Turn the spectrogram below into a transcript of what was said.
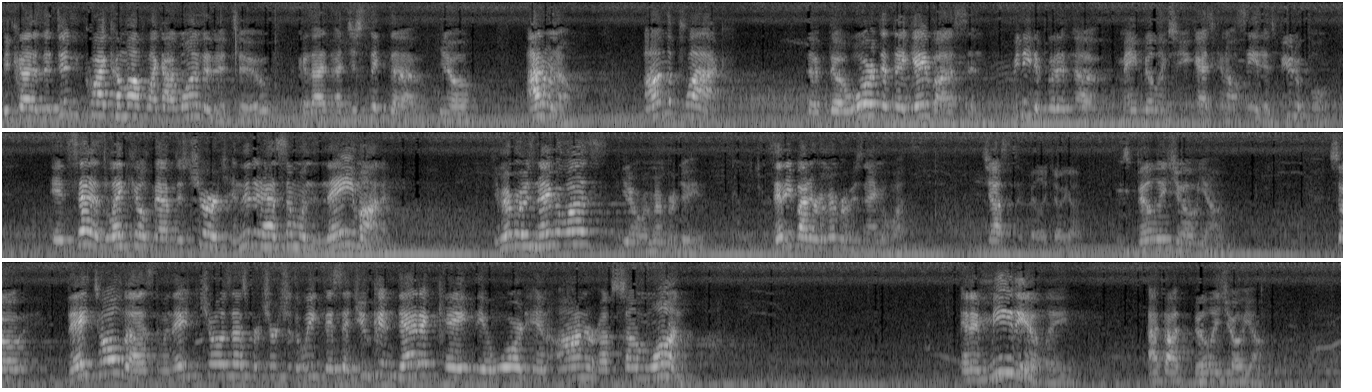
because it didn't quite come off like I wanted it to, because I, I just think the, you know, I don't know. On the plaque, the, the award that they gave us, and we need to put it in the main building so you guys can all see it. It's beautiful. It says Lake Hills Baptist Church, and then it has someone's name on it. Do you remember whose name it was? You don't remember, do you? Does anybody remember whose name it was? Justin. Billy Joe Young. It's Billy Joe Young. So they told us when they chose us for Church of the Week, they said you can dedicate the award in honor of someone. And immediately, I thought Billy Joe Young.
